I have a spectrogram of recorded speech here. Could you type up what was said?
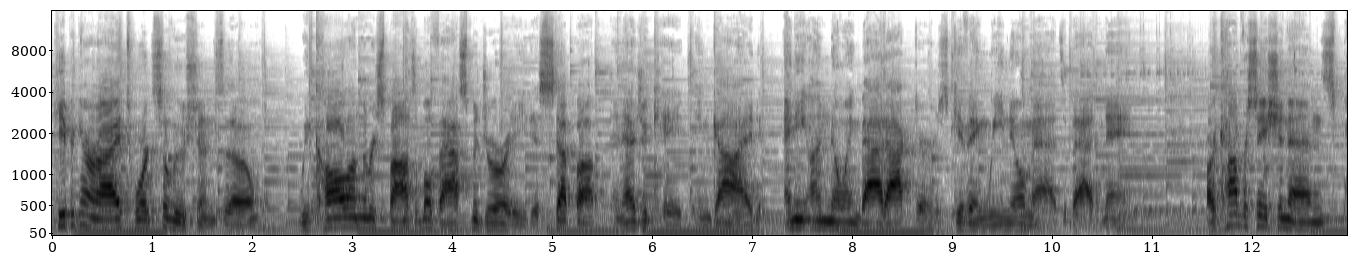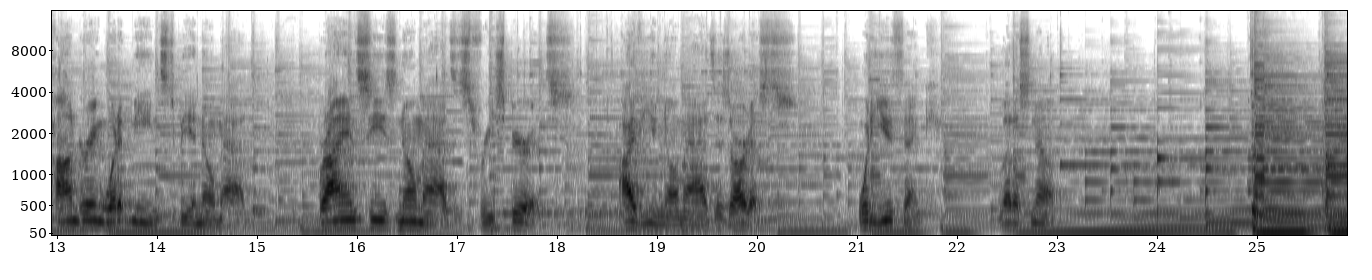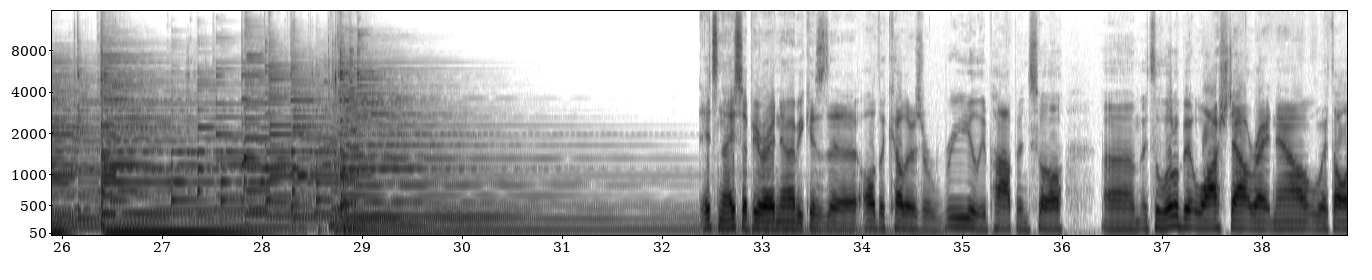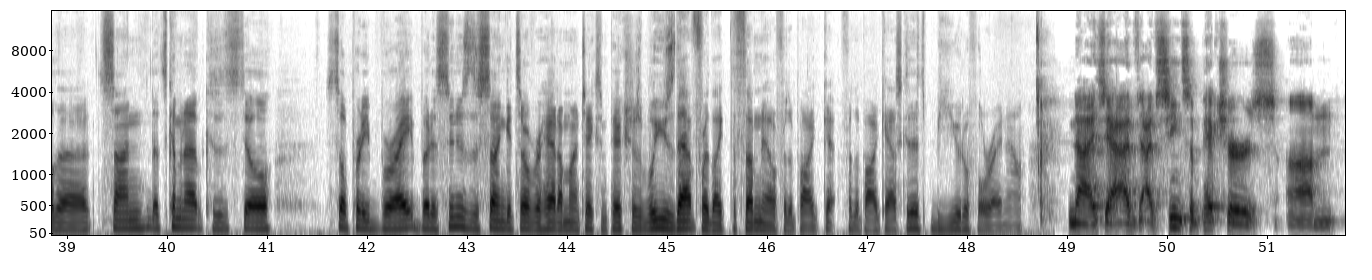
Keeping our eye toward solutions, though, we call on the responsible vast majority to step up and educate and guide any unknowing bad actors giving we nomads a bad name. Our conversation ends pondering what it means to be a nomad. Brian sees nomads as free spirits. I view nomads as artists. What do you think? Let us know. It's nice up here right now because the all the colors are really popping. So um, it's a little bit washed out right now with all the sun that's coming up because it's still still pretty bright. But as soon as the sun gets overhead, I'm gonna take some pictures. We'll use that for like the thumbnail for the podcast for the podcast because it's beautiful right now. Nice. Yeah, I've I've seen some pictures. Um,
